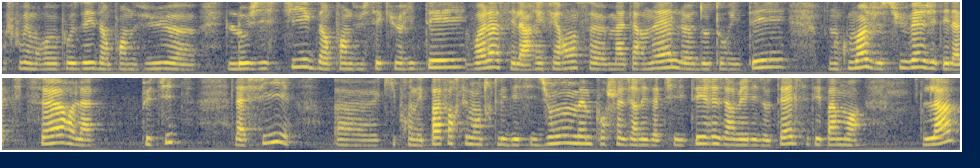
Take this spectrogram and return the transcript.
où je pouvais me reposer d'un point de vue euh, logistique, d'un point de vue sécurité. Voilà, c'est la référence euh, maternelle euh, d'autorité. Donc moi je suivais, j'étais la petite sœur, la petite, la fille. qui prenait pas forcément toutes les décisions, même pour choisir les activités, réserver les hôtels, c'était pas moi. Là,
